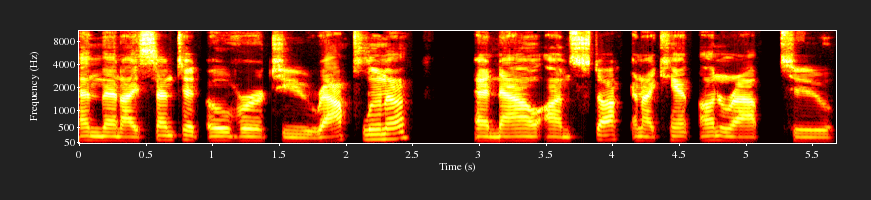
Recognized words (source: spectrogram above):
and then I sent it over to Wrapped Luna, and now I'm stuck and I can't unwrap to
